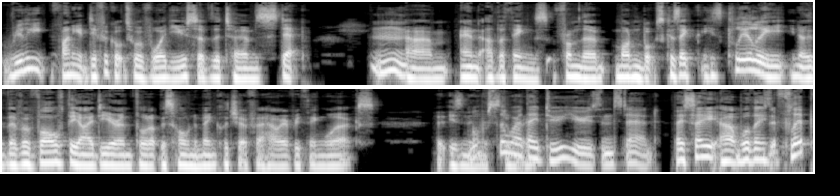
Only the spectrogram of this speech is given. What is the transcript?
really finding it difficult to avoid use of the terms step Mm. um, and other things from the modern books because he's clearly, you know, they've evolved the idea and thought up this whole nomenclature for how everything works that isn't in What's the the word they do use instead? They say, uh, well, they Is it flip?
